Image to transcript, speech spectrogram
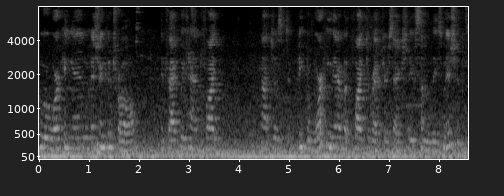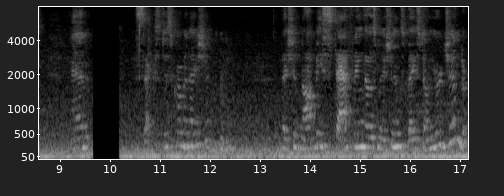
who are working in mission control. In fact, we've had flight, not just people working there, but flight directors actually of some of these missions. And sex discrimination. Mm-hmm. They should not be staffing those missions based on your gender.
